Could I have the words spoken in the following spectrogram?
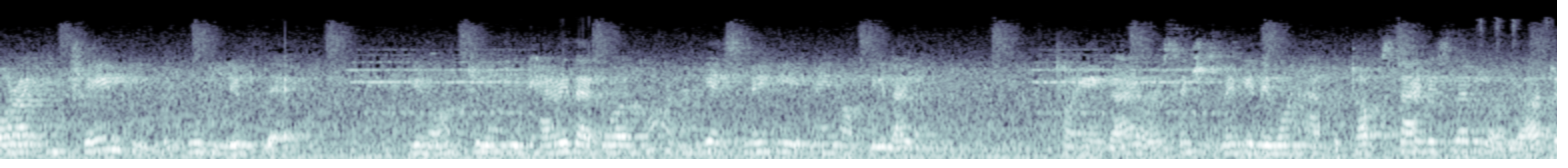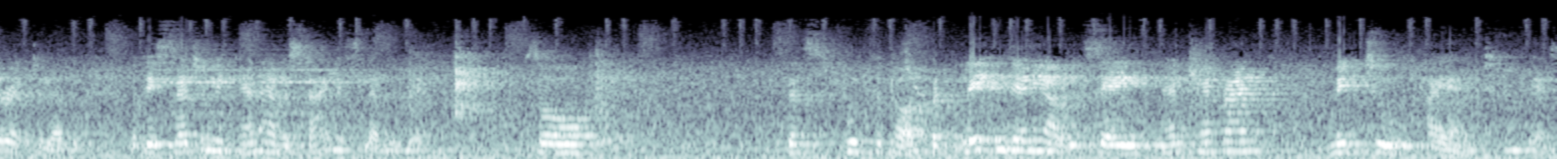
Or I can train people who live there, you know, to, to carry that work on. And yes, maybe it may not be like Toni Guy or Essentials. Maybe they won't have the top stylist level or the art director level, but they certainly can have a stylist level there. So that's food for thought. But Leighton Denny, I would say, mid to high end, yes.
